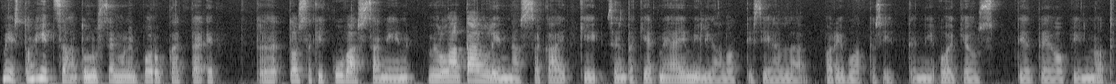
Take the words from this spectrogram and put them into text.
meistä on hitsaantunut semmoinen porukka, että, että tuossakin kuvassa, niin me ollaan Tallinnassa kaikki sen takia, että meidän Emili aloitti siellä pari vuotta sitten niin oikeustieteen opinnot.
